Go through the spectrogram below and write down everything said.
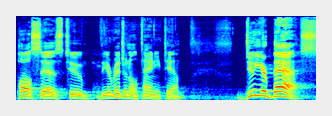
Paul says to the original Tiny Tim. Do your best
